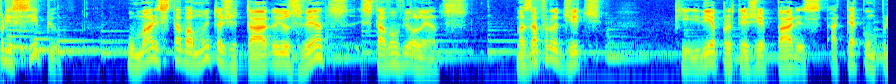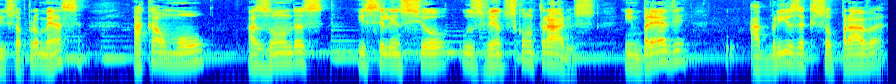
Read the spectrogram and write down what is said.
Princípio, o mar estava muito agitado e os ventos estavam violentos. Mas Afrodite, que iria proteger Pares até cumprir sua promessa, acalmou as ondas e silenciou os ventos contrários. Em breve, a brisa que soprava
